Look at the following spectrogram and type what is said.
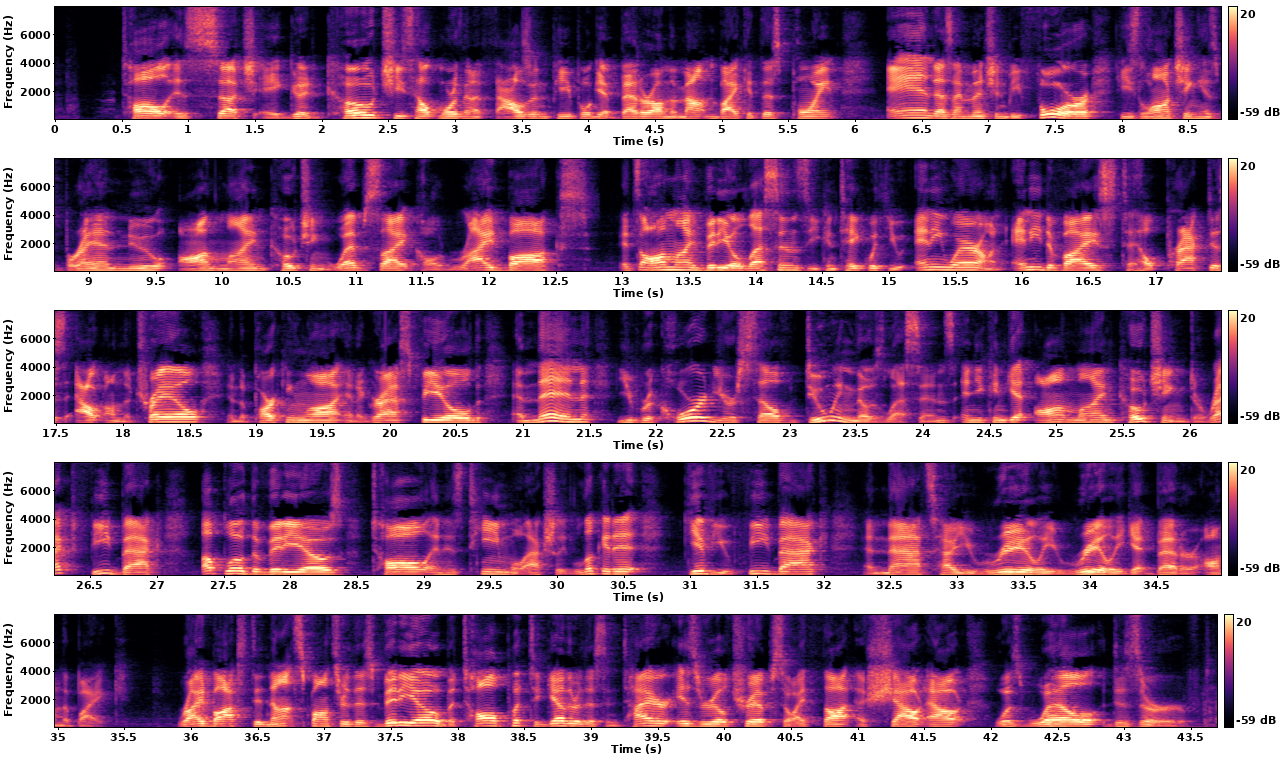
Tal is such a good coach. He's helped more than a thousand people get better on the mountain bike at this point. And as I mentioned before, he's launching his brand new online coaching website called Ridebox. It's online video lessons that you can take with you anywhere on any device to help practice out on the trail, in the parking lot, in a grass field, and then you record yourself doing those lessons and you can get online coaching, direct feedback, upload the videos, Tal and his team will actually look at it, give you feedback, and that's how you really, really get better on the bike. Ridebox did not sponsor this video, but Tal put together this entire Israel trip, so I thought a shout out was well deserved.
